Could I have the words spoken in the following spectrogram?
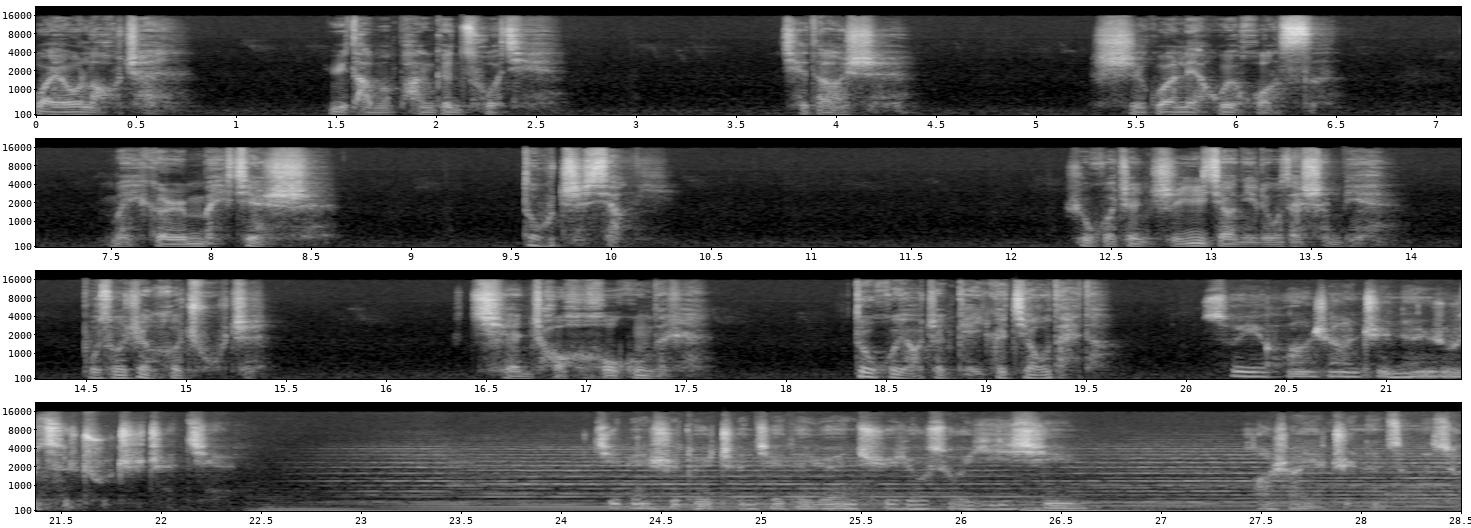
外有老臣，与他们盘根错节。且当时事关两位皇嗣，每个人每件事都指向你。如果朕执意将你留在身边，不做任何处置，前朝和后宫的人都会要朕给一个交代的。所以皇上只能如此处置臣妾。即便是对臣妾的冤屈有所疑心，皇上也只能这么做。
